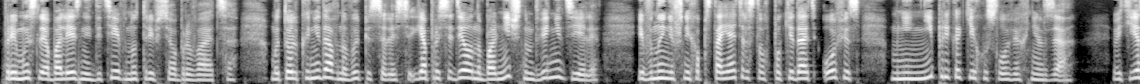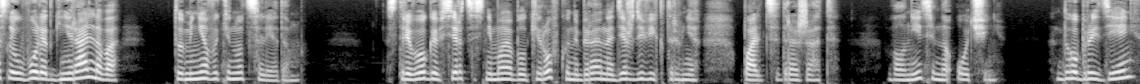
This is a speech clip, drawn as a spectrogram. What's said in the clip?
При мысли о болезни детей внутри все обрывается. Мы только недавно выписались. Я просидела на больничном две недели. И в нынешних обстоятельствах покидать офис мне ни при каких условиях нельзя. Ведь если уволят генерального, то меня выкинут следом. С тревогой в сердце снимаю блокировку и набираю Надежде Викторовне. Пальцы дрожат. Волнительно очень. «Добрый день».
